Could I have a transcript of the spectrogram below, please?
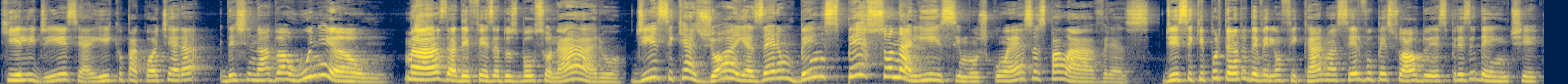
que ele disse aí que o pacote era destinado à União. Mas a defesa dos Bolsonaro disse que as joias eram bens personalíssimos com essas palavras. Disse que, portanto, deveriam ficar no acervo pessoal do ex-presidente.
